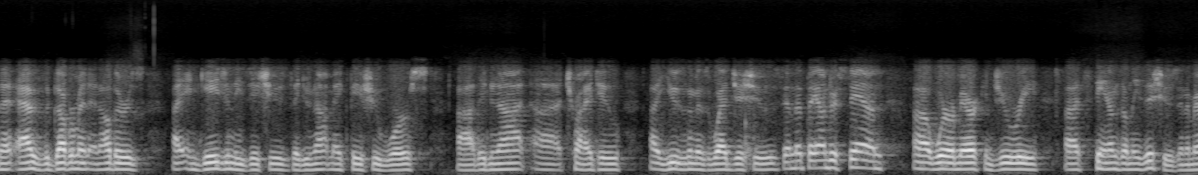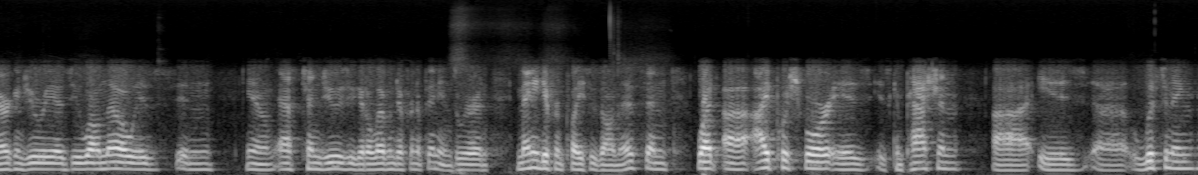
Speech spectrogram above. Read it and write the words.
That as the government and others uh, engage in these issues, they do not make the issue worse. Uh, they do not uh, try to uh, use them as wedge issues, and that they understand uh, where American Jewry stands on these issues. And American Jewry, as you well know, is in you know, ask 10 Jews, you get 11 different opinions. We're in many different places on this. And what uh, I push for is, is compassion, uh, is uh, listening,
